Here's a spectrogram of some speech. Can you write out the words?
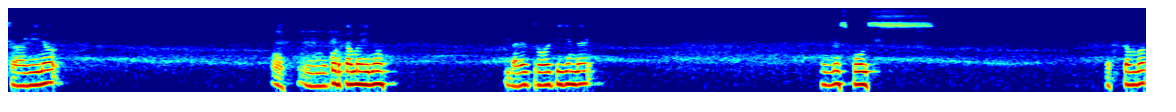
സാവീനോ. ഓ ഇനി കൊടുത്താൽ മതിയെന്നു? എന്തായാലും ത്രോ ഇട്ടിട്ടുണ്ട് പിന്നെ സ്കൂൾസ് സെപ്റ്റംബർ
